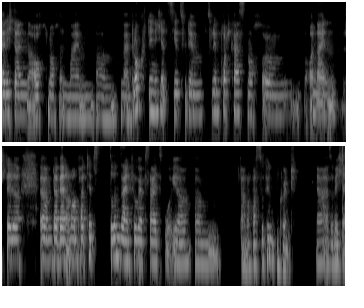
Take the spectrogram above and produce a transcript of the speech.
werde ich dann auch noch in meinem, ähm, in meinem Blog, den ich jetzt hier zu dem, zu dem Podcast noch ähm, online stelle, ähm, da werden auch noch ein paar Tipps drin sein für Websites, wo ihr ähm, da noch was zu finden könnt. Ja, also welche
